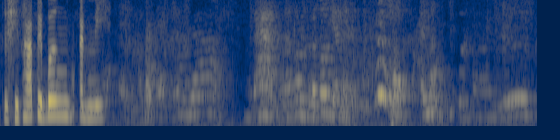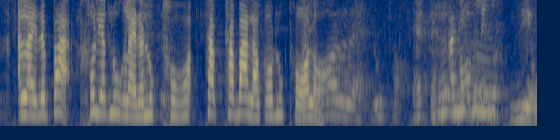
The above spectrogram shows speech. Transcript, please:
เดี๋ยวสิพาไปเบิ้งอันนี้ แล้วก็เหลือต้นเดียวเลยหกตายหมด อะไรนะป้าเขาเรียกลูกอะไรนะลูกท้อถ้าถ้าบ้านเราก็ลูกท้อเหรอท้อแหละลูกท้อแต่แต่อันนี้คือเหนียว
